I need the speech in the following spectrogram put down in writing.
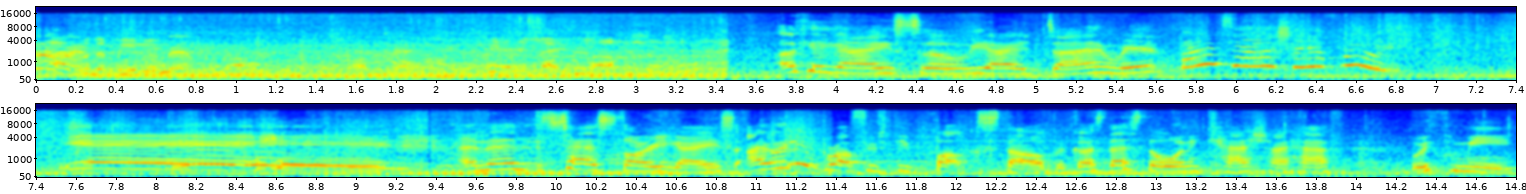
I like the piring. Okay guys, so we are done with Plaza Sugar Food. Yay! And then sad story guys, I only brought 50 bucks now because that's the only cash I have with me.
